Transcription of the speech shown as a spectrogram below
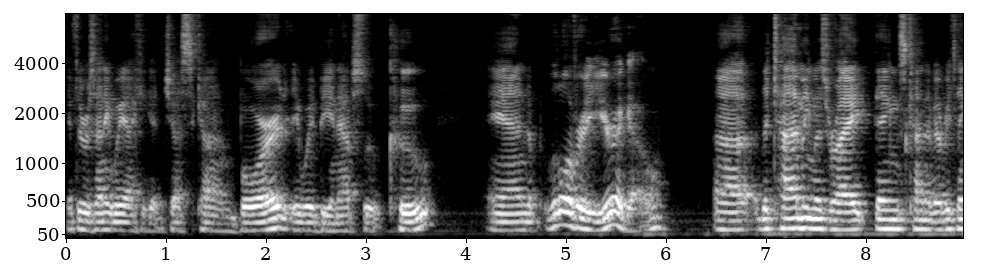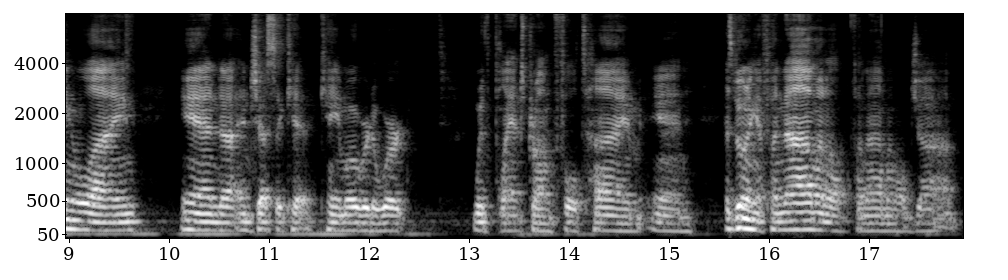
if there was any way I could get Jessica on board, it would be an absolute coup. And a little over a year ago, uh, the timing was right. Things kind of everything aligned, and uh, and Jessica came over to work with Plant Strong full time and has been doing a phenomenal, phenomenal job.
